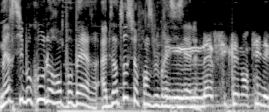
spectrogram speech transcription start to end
Merci beaucoup, Laurent Paubert. À bientôt sur France Bleu Brésil. Merci, Clémentine. Et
